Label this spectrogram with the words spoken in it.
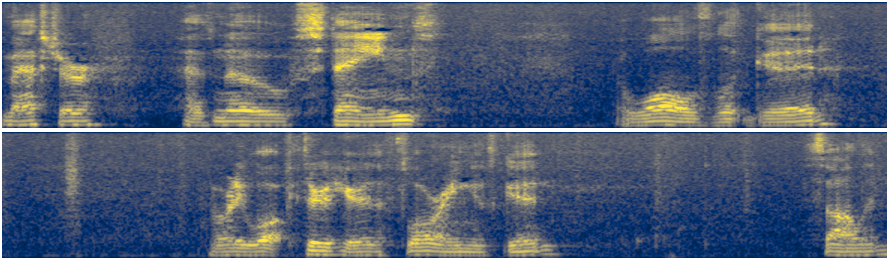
Master has no stains. The walls look good. Already walked through here. The flooring is good. Solid.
